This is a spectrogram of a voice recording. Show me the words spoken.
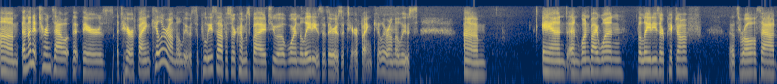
Um, and then it turns out that there's a terrifying killer on the loose. A police officer comes by to uh, warn the ladies that there is a terrifying killer on the loose. Um, and and one by one, the ladies are picked off. That's real sad.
